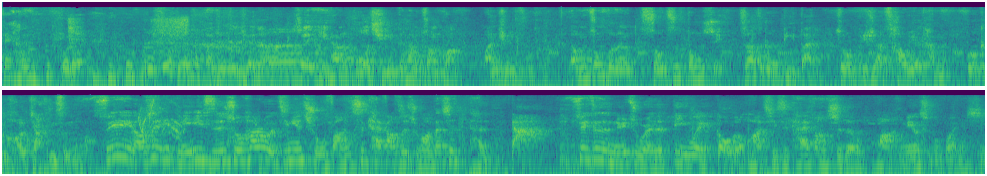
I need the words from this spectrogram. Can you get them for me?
对，很不伦，对，完全正确的。所以以他们的国情跟他们状况完全符合。那我们中国人熟知风水，知道这个弊端，所以我们必须要超越他们，过更好的家庭生活。所以老师，你你意思是说，他如果今天厨房是开放式厨房，但是很大，所以这个女主人的地位够的话，其实开放式的话没有什么关系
